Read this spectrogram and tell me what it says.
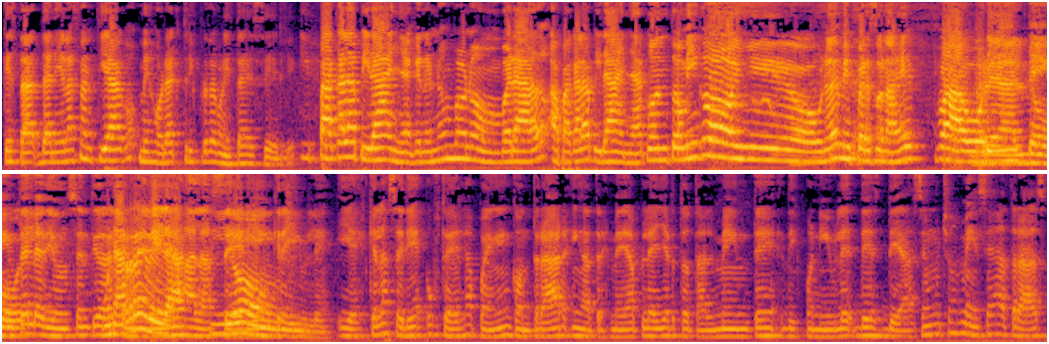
que está Daniela Santiago, mejor actriz protagonista de serie. Y Paca la Piraña, que no es nombro- nombrado a Paca la Piraña, con Tommy Goño, uno de mis personajes favoritos. Realmente le dio un sentido de Una comedia a la serie revelación. increíble. Y es que la serie ustedes la pueden encontrar en A3 Media Player totalmente disponible desde hace muchos meses atrás.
